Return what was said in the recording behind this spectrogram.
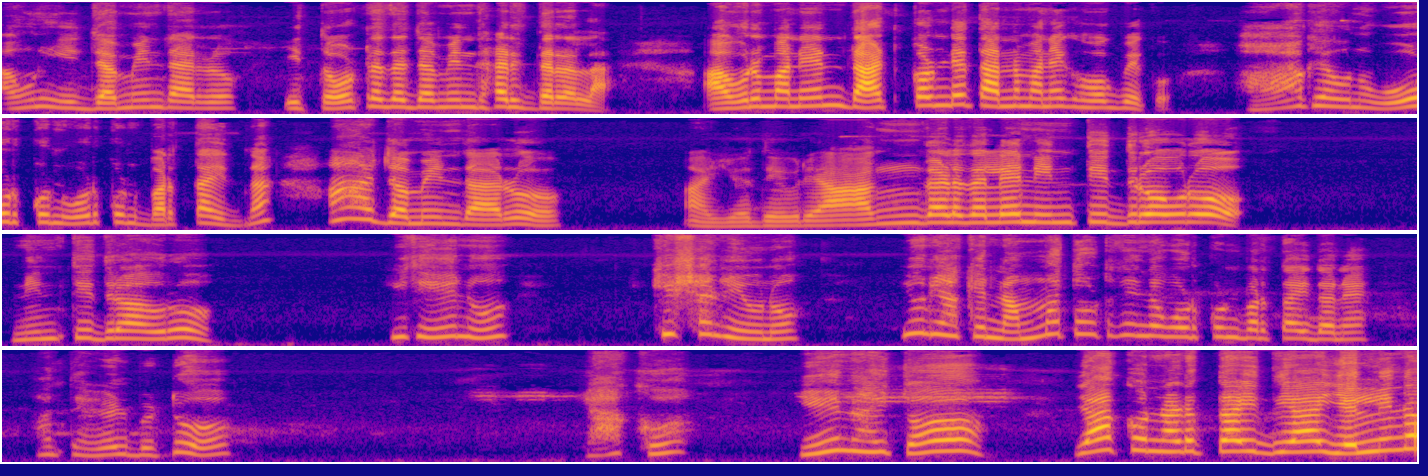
ಅವನು ಈ ಜಮೀನ್ದಾರರು, ಈ ತೋಟದ ಜಮೀನ್ದಾರ್ ಇದ್ದಾರಲ್ಲ, ಅವ್ರ ಮನೆಯನ್ನು ದಾಟ್ಕೊಂಡೇ ತನ್ನ ಮನೆಗೆ ಹೋಗ್ಬೇಕು. ಹಾಗೆ ಅವನು ಓಡ್ಕೊಂಡು ಓಡ್ಕೊಂಡು ಬರ್ತಾ ಇದ್ನ, ಆ ಜಮೀನ್ದಾರು ಅಯ್ಯೋ ದೇವ್ರಿ, ಆ ಅಂಗಳದಲ್ಲೇ ನಿಂತಿದ್ರು ಅವರು. ನಿಂತಿದ್ರು ಅವರು. ಇದೇನು? ಕಿಶನ್ ಇವನು? ಇವನು ಯಾಕೆ ನಮ್ಮ ತೋಟದಿಂದ ಓಡ್ಕೊಂಡು ಬರ್ತಾ ಇದ್ದಾನೆ? ಅಂತ ಹೇಳ್ಬಿಟ್ಟು, ಯಾಕೋ? ಏನಾಯ್ತೋ? ಯಾಕೋ ನಡಕ್ತಾ ಇದ್ಯಾ ಎಲ್ಲಿಂದ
